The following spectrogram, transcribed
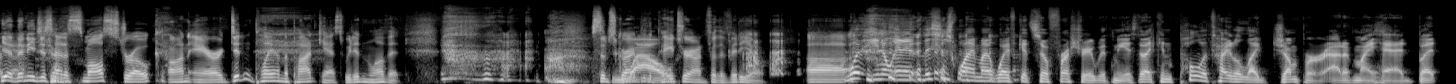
Yeah, then he just had a small stroke on air. Didn't play on the podcast. We didn't love it. Subscribe Wow. to the Patreon for the video. Uh, what you know, and this is why my wife gets so frustrated with me is that I can pull a title like Jumper out of my head, but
